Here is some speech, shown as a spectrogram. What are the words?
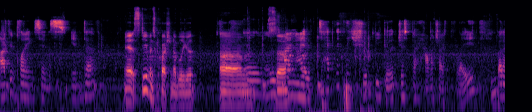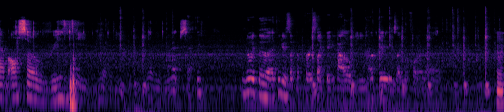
I've been playing since Indev. yeah, Steven's questionably good. Uh, Um, I so. I, I technically should be good just by how much I've played, but I'm also really, really, really I weird. So. think, you know, like the I think it was like the first like big Halloween update. It was like before that.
